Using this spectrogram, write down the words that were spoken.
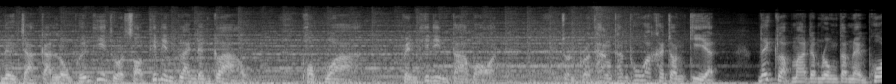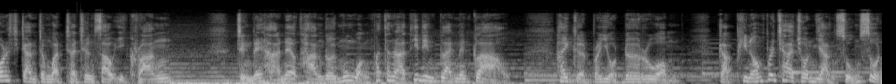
เนื่องจากการลงพื้นที่ตรวจสอบที่ดินแปลงดังกล่าว พบว่าเป็นที่ดินตาบอด จนกระทั่งท่านผู้ว่าขจรเกียรติ ได้กลับมาดำรงตำแหน่งผู้ว่าราชการจังหวัดฉะเชิงเซาอีกครั้ง จึงได้หาแนวทางโดยมุ่งหวังพัฒนาที่ดินแปลงดังกล่าว ให้เกิดประโยชน์โดยรวม กับพี่น้องประชาชนอย่างสูงสุด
